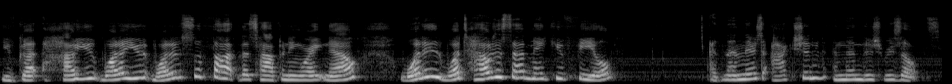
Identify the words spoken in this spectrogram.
you've got how you what are you what is the thought that's happening right now? What is what how does that make you feel? And then there's action and then there's results.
